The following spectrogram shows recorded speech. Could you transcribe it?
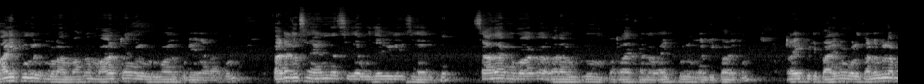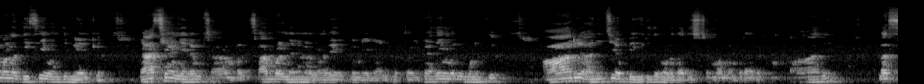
வாய்ப்புகள் மூலமாக மாற்றங்கள் உருவாகக்கூடிய நாளாகும். கடன் சார்ந்த சில உதவிகள் சிலருக்கு சாதகமாக வரவும் வர்றதுக்கான வாய்ப்புகளும் கண்டிப்பாக இருக்கும். ட்ரை பண்ணி பாருங்கள் உங்களுக்கு அனுகூலமான திசை வந்து மேற்கு. ராசியான நிறம் சாம்பல். சாம்பல் நிறம் நல்லாவே இருக்கும் நான் பொறுத்த வரைக்கும். அதே மாதிரி உங்களுக்கு ஆறு அஞ்சு அப்படிங்கிறது உங்களுக்கு அதிர்ஷ்டமான நம்பராக இருக்கும். ஆறு ப்ளஸ்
